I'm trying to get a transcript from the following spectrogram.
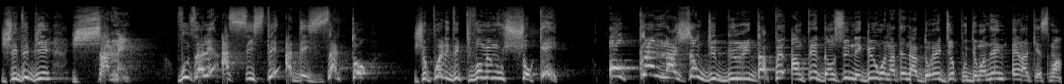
Je dis bien jamais. Vous allez assister à des actes, je pourrais dire, qui vont même vous choquer. Aucun agent du Burida peut entrer dans une église où on est en train d'adorer Dieu pour demander un, un encaissement.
